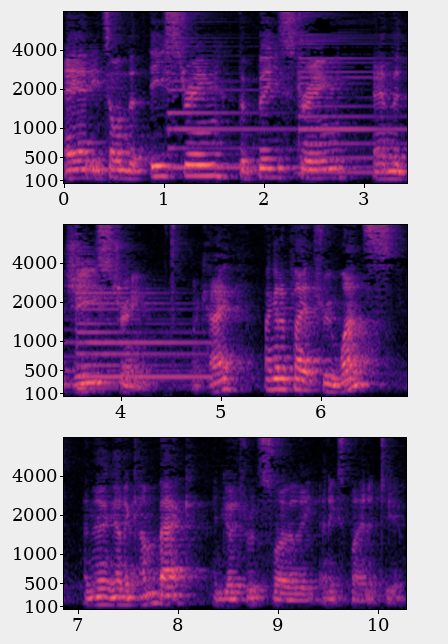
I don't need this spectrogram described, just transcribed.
and it's on the E string, the B string and the G string. Okay, I'm going to play it through once and then I'm going to come back and go through it slowly and explain it to you.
